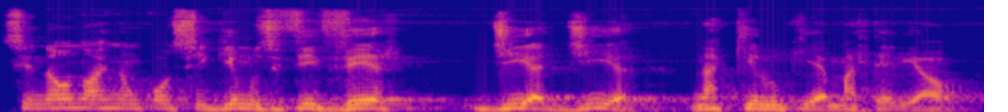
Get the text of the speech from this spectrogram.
Senão nós não conseguimos viver dia a dia naquilo que é material.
